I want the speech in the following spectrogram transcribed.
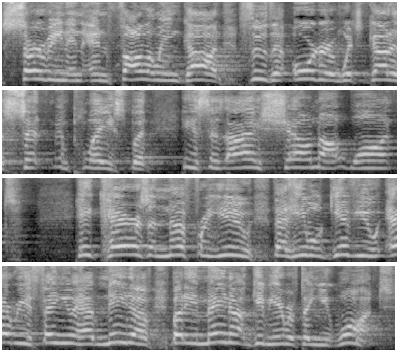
serving and, and following God through the order in which God has set in place. But he says, I shall not want. He cares enough for you that he will give you everything you have need of, but he may not give you everything you want.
